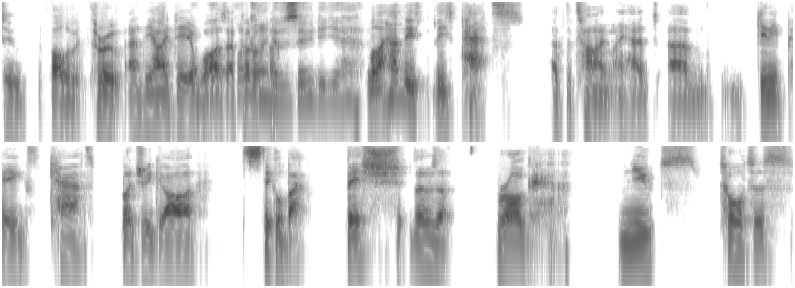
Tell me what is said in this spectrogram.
to follow it through. And the idea was, I've what got kind a, of zoo did you have? well, I had these these pets at the time. I had um, guinea pigs, cat, budgerigar, stickleback fish. There was a frog, newts, tortoise.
